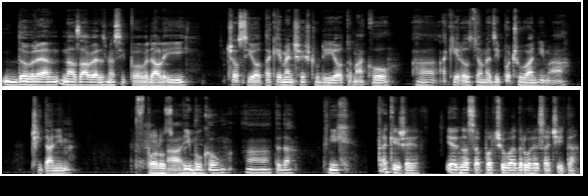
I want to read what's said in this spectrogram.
Dobre, a na záver sme si povedali čo si o takej menšej štúdii o tom, ako, a, aký je rozdiel medzi počúvaním a čítaním v a e-bookov, a teda kníh. Taký, že jedno sa počúva, druhé sa číta.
